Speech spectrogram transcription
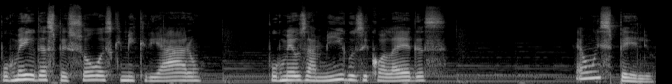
Por meio das pessoas que me criaram, por meus amigos e colegas. É um espelho.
